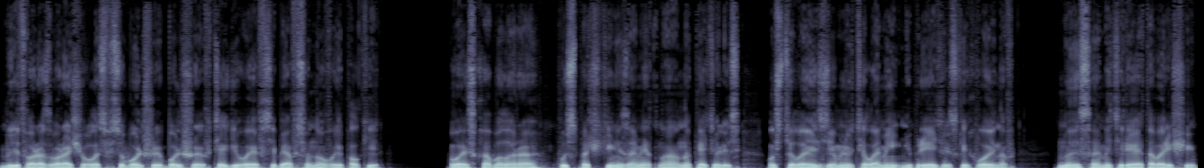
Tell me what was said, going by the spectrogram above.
Битва разворачивалась все больше и больше, втягивая в себя все новые полки. Войска Балара, пусть почти незаметно, но пятились, устилая землю телами неприятельских воинов, но и сами теряя товарищей.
